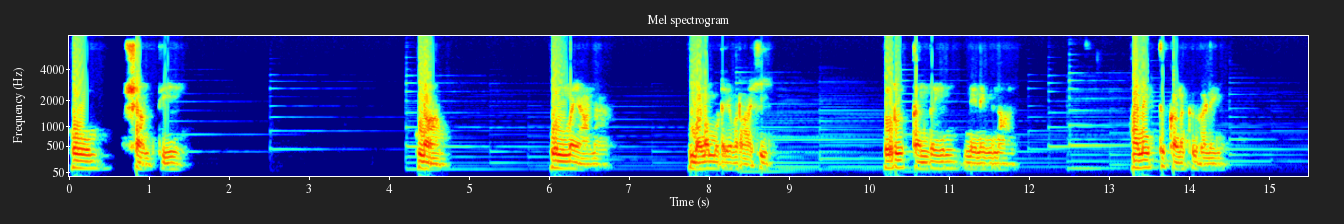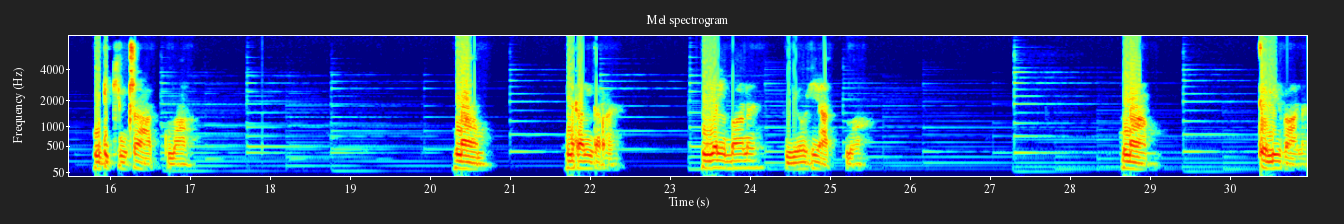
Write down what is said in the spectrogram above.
ஓம் சாந்தி. நாம் உண்மையான மனமுடையவராகி ஒரு தந்தையின் நினைவினால் அனைத்து கணக்குகளை முடிக்கின்ற ஆத்மா. நாம் நிரந்தர இயல்பான யோகி ஆத்மா. நாம் தெளிவான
